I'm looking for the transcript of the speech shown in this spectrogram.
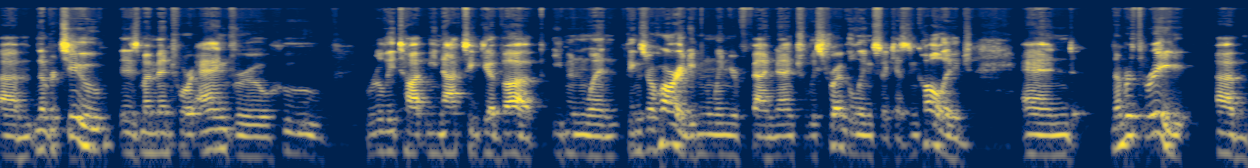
Um, number two is my mentor, Andrew, who really taught me not to give up, even when things are hard, even when you're financially struggling, such as in college. And number three, uh,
